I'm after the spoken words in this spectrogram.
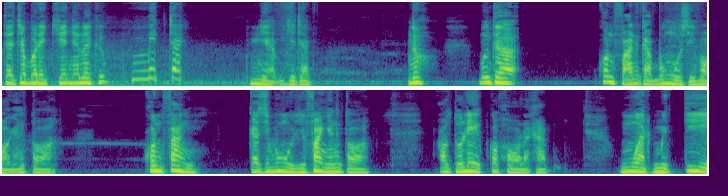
แต่จะบริเขียนยังเลยคือมิดจัด เงียบเงียบจัด เนาะมึงเถอะ คนฝันกับบุหูสีบอกหยังต่อ คนฟังกับสิบุหูสิฟังหยังต่อ เอาตัวเลขก็พอละครับ งวดมิกกี้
